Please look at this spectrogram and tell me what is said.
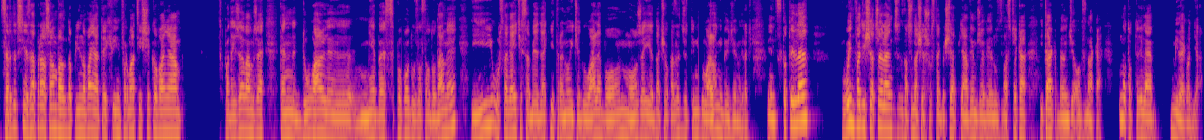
serdecznie zapraszam Was do pilnowania tych informacji, szykowania. Podejrzewam, że ten dual y, nie bez powodu został dodany i ustawiajcie sobie deki, trenujcie duale, bo może jednak się okazać, że tymi dualami będziemy grać. Więc to tyle. Win20 Challenge zaczyna się 6 sierpnia. Wiem, że wielu z Was czeka i tak będzie odznaka. No to tyle. Miłego dnia.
